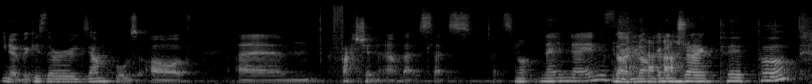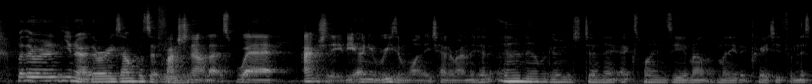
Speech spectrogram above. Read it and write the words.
You know, because there are examples of um, fashion outlets. Let's let's not name names. I'm not going to drag people, but there are you know there are examples of fashion outlets where actually the only reason why they turn around and they said, oh no, we're going to donate X, Y, and Z amount of money that created from this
